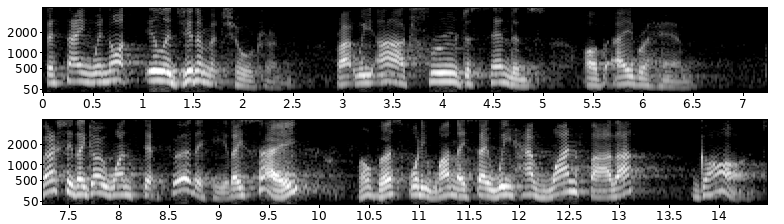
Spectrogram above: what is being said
They're saying we're not illegitimate children, right? We are true descendants of Abraham. But actually, they go one step further here. They say, well, verse 41, they say, We have one Father, God.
